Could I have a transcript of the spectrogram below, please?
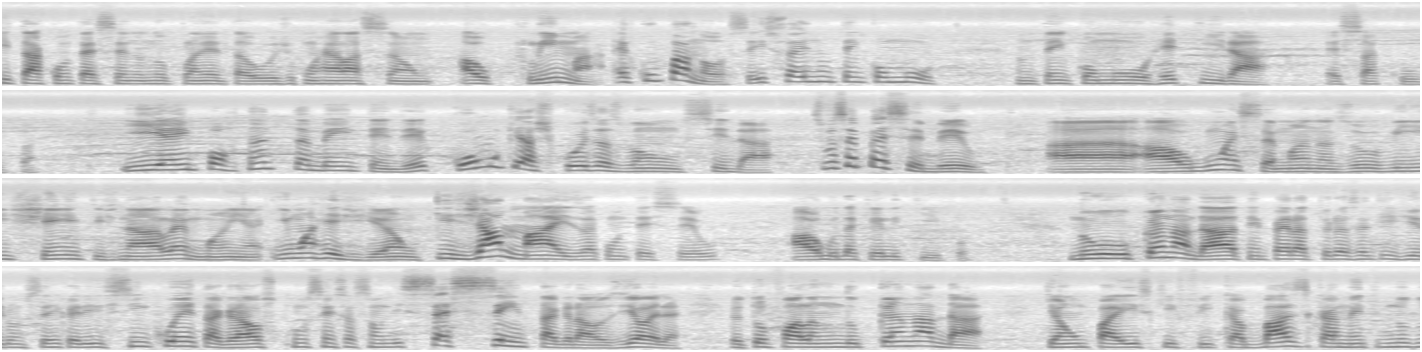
que está acontecendo no planeta hoje com relação ao clima é culpa nossa. Isso aí não tem como, não tem como retirar essa culpa. E é importante também entender como que as coisas vão se dar. Se você percebeu, há, algumas semanas houve enchentes na Alemanha, em uma região que jamais aconteceu algo daquele tipo. No Canadá, temperaturas atingiram cerca de 50 graus com sensação de 60 graus. E olha, eu estou falando do Canadá que é um país que fica basicamente no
